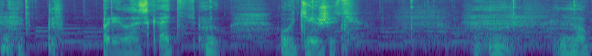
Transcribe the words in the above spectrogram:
Приласкать, ну, утешить. Ну,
